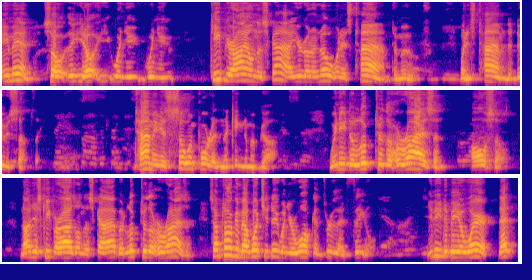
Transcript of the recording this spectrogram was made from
Amen. So, you know, when you, when you keep your eye on the sky, you're going to know when it's time to move, when it's time to do something. Timing is so important in the kingdom of God. We need to look to the horizon also. Not just keep our eyes on the sky, but look to the horizon. So I'm talking about what you do when you're walking through that field. You need to be aware that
